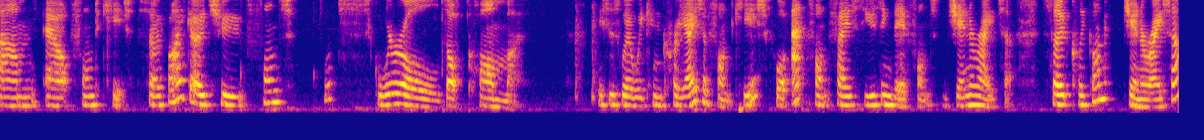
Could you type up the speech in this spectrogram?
um, our font kit. So if I go to font, whoops, squirrel.com, this is where we can create a font kit for at font face using their font generator. So click on generator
